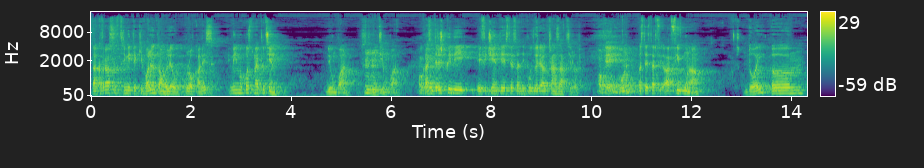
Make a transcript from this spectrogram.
dacă vreau să trimit echivalentul a un leu cu localis, pe mine mă costă mai puțin de un ban, să trimit ție un ban. Ok. Ca să înțelegi cât de eficient este asta din punct de vedere al tranzacțiilor. Ok, bun. Asta este, ar, fi, ar fi una. Doi, um,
